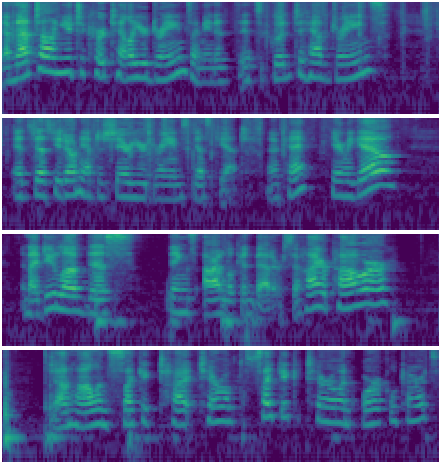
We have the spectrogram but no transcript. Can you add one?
I'm not telling you to curtail your dreams. I mean, it, it's good to have dreams. It's just you don't have to share your dreams just yet. Okay, here we go. And I do love this. Things are looking better. So higher power, John Holland, psychic tarot, psychic tarot and oracle cards.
